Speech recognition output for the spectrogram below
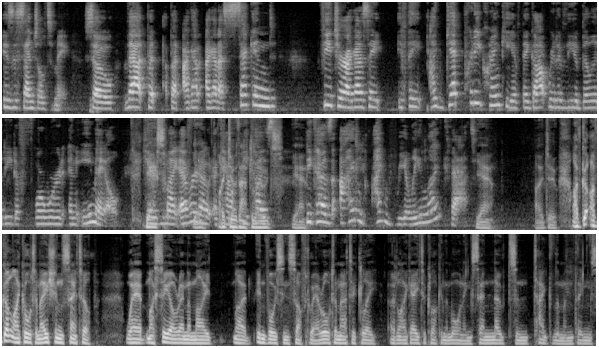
is essential to me. So that but but I got I got a second feature I got to say if they I get pretty cranky if they got rid of the ability to forward an email Yes. my Evernote Yeah, I account do that because loads. Yeah. because I I really like that. Yeah, I do. I've got I've got like automation set up where my CRM and my my invoicing software automatically at like eight o'clock in the morning send notes and tag them and things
